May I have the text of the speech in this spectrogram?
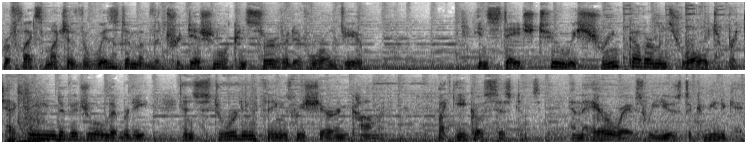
reflects much of the wisdom of the traditional conservative worldview. In stage two, we shrink government's role to protecting individual liberty and stewarding things we share in common, like ecosystems and the airwaves we use to communicate.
